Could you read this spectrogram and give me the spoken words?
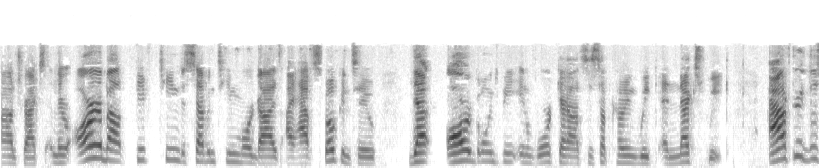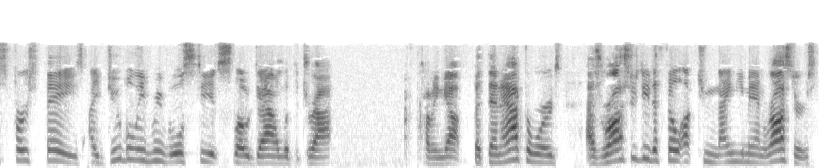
contracts, and there are about 15 to 17 more guys I have spoken to that are going to be in workouts this upcoming week and next week. After this first phase, I do believe we will see it slow down with the draft coming up. But then afterwards, as rosters need to fill up to 90 man rosters,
